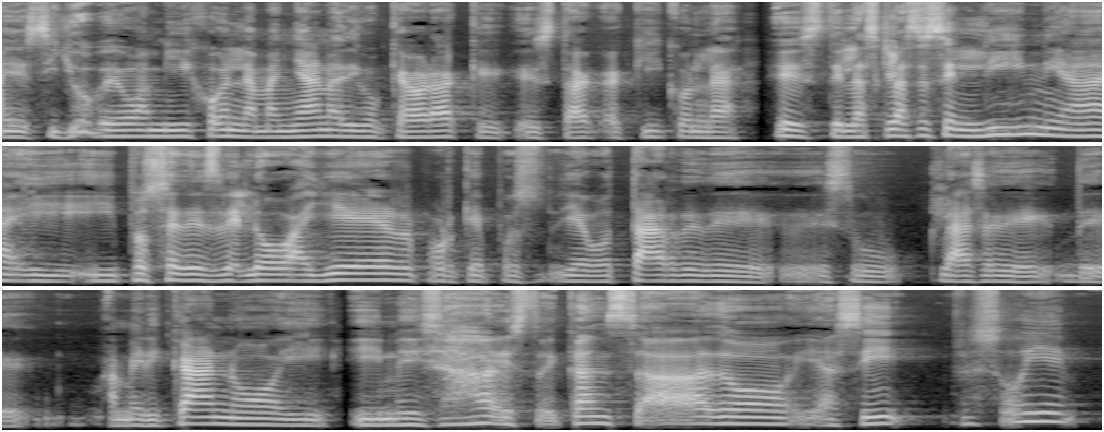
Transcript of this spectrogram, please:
Eh, si yo veo a mi hijo en la mañana, digo que ahora que está aquí con este, las clases en línea y, pues se desveló ayer porque pues llegó tarde de, su clase de, americano y, me dice, estoy cansado y así, pues oye,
